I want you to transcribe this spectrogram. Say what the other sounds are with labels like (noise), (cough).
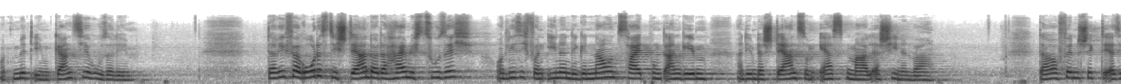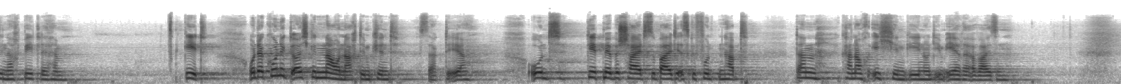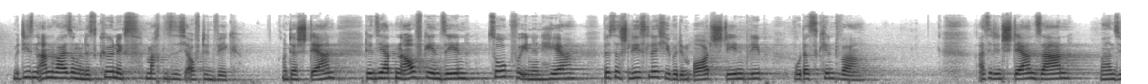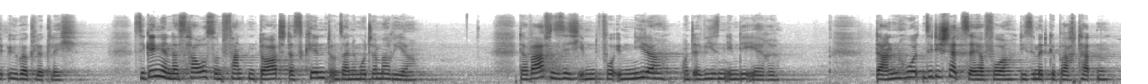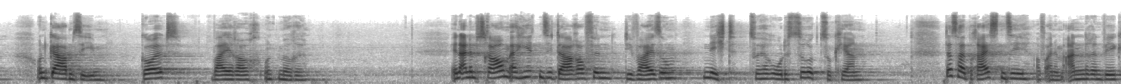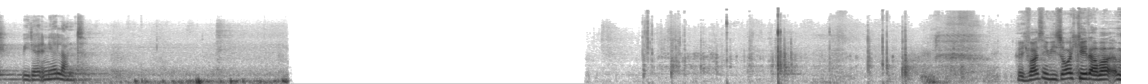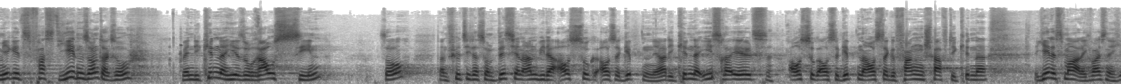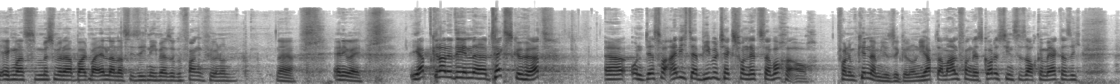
und mit ihm ganz Jerusalem. Da rief Herodes die Sterndeuter heimlich zu sich und ließ sich von ihnen den genauen Zeitpunkt angeben, an dem der Stern zum ersten Mal erschienen war. Daraufhin schickte er sie nach Bethlehem. Geht und erkundigt euch genau nach dem Kind, sagte er, und gebt mir Bescheid, sobald ihr es gefunden habt. Dann kann auch ich hingehen und ihm Ehre erweisen. Mit diesen Anweisungen des Königs machten sie sich auf den Weg. Und der Stern, den sie hatten aufgehen sehen, zog vor ihnen her, bis es schließlich über dem Ort stehen blieb, wo das Kind war. Als sie den Stern sahen, waren sie überglücklich. Sie gingen in das Haus und fanden dort das Kind und seine Mutter Maria. Da warfen sie sich vor ihm nieder und erwiesen ihm die Ehre. Dann holten sie die Schätze hervor, die sie mitgebracht hatten, und gaben sie ihm Gold, Weihrauch und Myrrhe. In einem Traum erhielten sie daraufhin die Weisung, nicht zu Herodes zurückzukehren. Deshalb reisten sie auf einem anderen Weg wieder in ihr Land. Ich weiß nicht, wie es euch geht, aber mir geht es fast jeden Sonntag so, wenn die Kinder hier so rausziehen, so, dann fühlt sich das so ein bisschen an wie der Auszug aus Ägypten. Ja? Die Kinder Israels, Auszug aus Ägypten, aus der Gefangenschaft, die Kinder. Jedes Mal, ich weiß nicht, irgendwas müssen wir da bald mal ändern, dass sie sich nicht mehr so gefangen fühlen. Und naja, anyway. Ihr habt gerade den äh, Text gehört äh, und das war eigentlich der Bibeltext von letzter Woche auch, von dem Kindermusical. Und ihr habt am Anfang des Gottesdienstes auch gemerkt, dass ich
